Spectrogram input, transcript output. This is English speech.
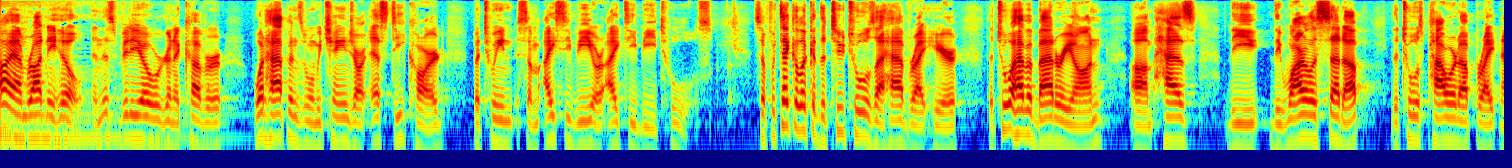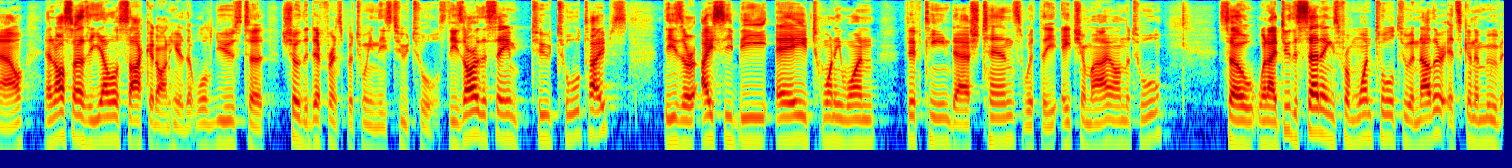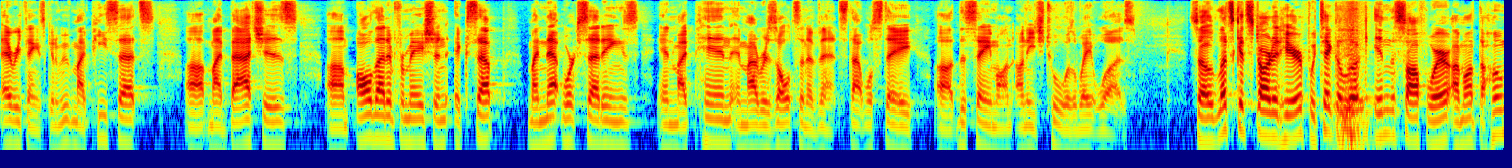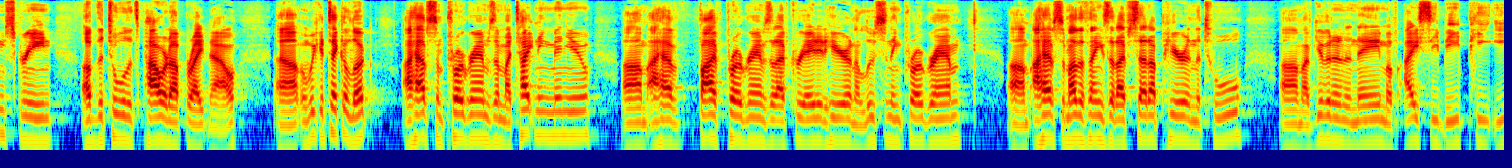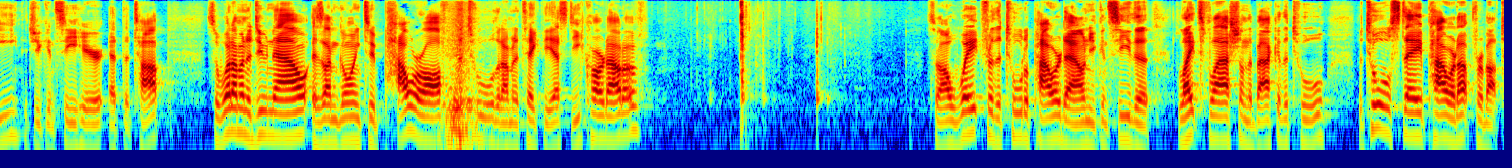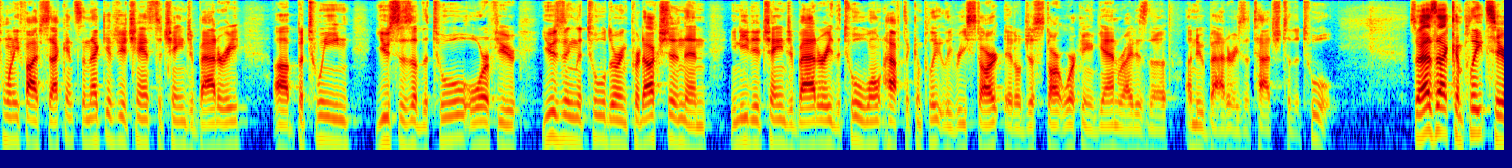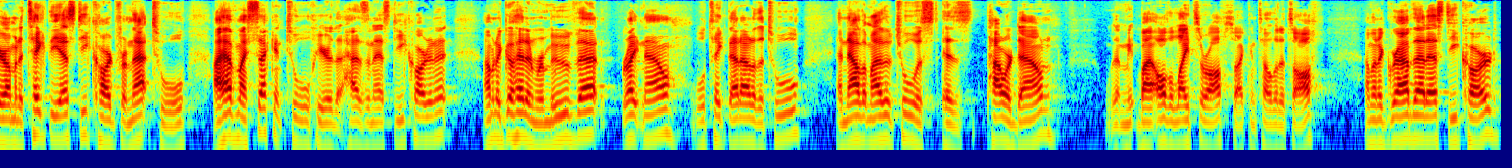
I'm Rodney Hill. In this video, we're going to cover what happens when we change our SD card between some ICB or ITB tools. So if we take a look at the two tools I have right here, the tool I have a battery on um, has the, the wireless set up. The tool is powered up right now and also has a yellow socket on here that we'll use to show the difference between these two tools. These are the same two tool types. These are ICB A2115-10s with the HMI on the tool. So when I do the settings from one tool to another, it's going to move everything. It's going to move my PSETs, uh, my batches, um, all that information except my network settings and my pin and my results and events. That will stay uh, the same on, on each tool as the way it was. So let's get started here. If we take a look in the software, I'm on the home screen of the tool that's powered up right now. Uh, and we can take a look. I have some programs in my tightening menu. Um, I have five programs that I've created here and a loosening program. Um, I have some other things that I've set up here in the tool. Um, I've given it a name of ICBPE that you can see here at the top. So what I'm going to do now is I'm going to power off the tool that I'm going to take the SD card out of. So I'll wait for the tool to power down. You can see the lights flash on the back of the tool. The tool will stay powered up for about 25 seconds, and that gives you a chance to change a battery uh, between uses of the tool, or if you're using the tool during production and you need to change a battery, the tool won't have to completely restart. It'll just start working again right as the, a new battery is attached to the tool. So as that completes here, I'm going to take the SD card from that tool. I have my second tool here that has an SD card in it. I'm going to go ahead and remove that right now. We'll take that out of the tool. And now that my other tool is, has powered down, by all the lights are off so I can tell that it's off, I'm going to grab that SD card,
